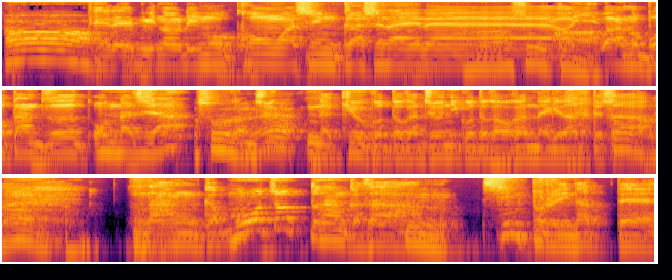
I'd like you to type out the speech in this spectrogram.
ああ。テレビのリモコンは進化しないね。あーそうかあのボタンずっと同じじゃん？そうだね10な9個とか12個とかわかんないけどあってさ、ねなんかもうちょっとなんかさ、シンプルになって、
